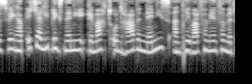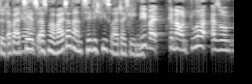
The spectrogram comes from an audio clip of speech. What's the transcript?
deswegen habe ich ja Lieblingsnanny gemacht und habe Nannies an Privatfamilien vermittelt. Aber erzähl Ja. jetzt erstmal weiter, dann erzähle ich, wie es weiterging. Nee, weil, genau, und du, also,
